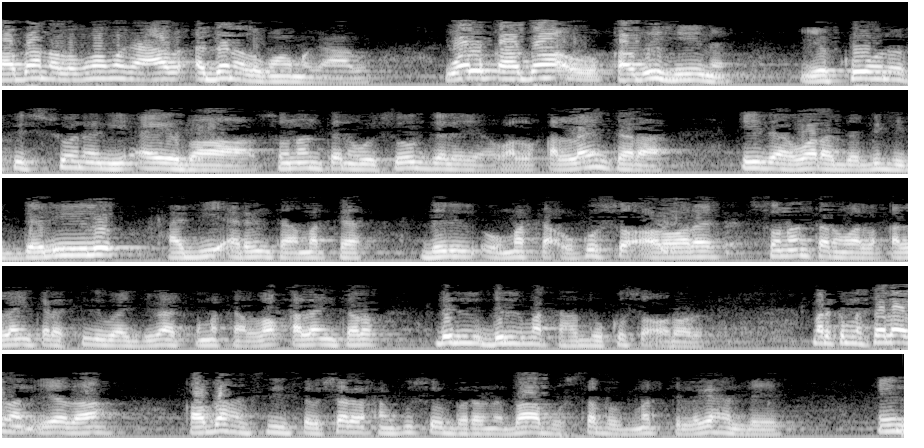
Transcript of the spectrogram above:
qadana laguma magacaabo adana laguma magacaabo wاlqضاء qadihiina ykun fi الsunani أيضا sunantana way soo gelaya waa la qalayn karaa إida warada bihi الdaliilu hadii arintaa marka daliil uu marka ku soo arooray sunantana waa la qalayn kara sidii waajibaadka marka loo qalayn karo daliil marka haduu kusoo arooray marka masaladan iyada qadaha sidiisaba shalay waxaan ku soo baranay baabu sabab markii laga hadlayay in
